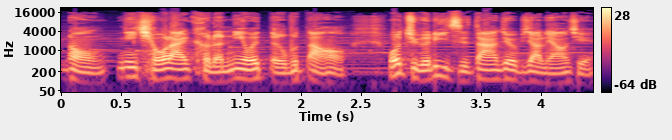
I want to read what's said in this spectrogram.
那种，你求来可能你也会得不到哦。我举个例子，大家就比较了解，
